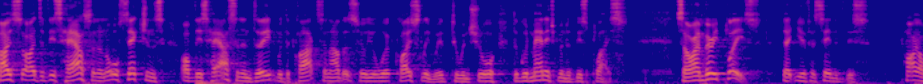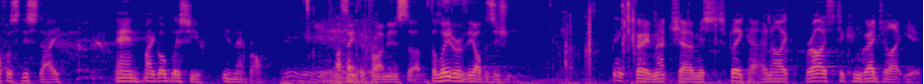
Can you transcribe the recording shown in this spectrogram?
both sides of this House and in all sections of this House, and indeed with the clerks and others who you'll work closely with to ensure the good management of this place. So I'm very pleased that you've ascended this high office this day, and may God bless you in that role. I thank the Prime Minister. The Leader of the Opposition. Thanks very much, uh, Mr Speaker, and I rise to congratulate you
